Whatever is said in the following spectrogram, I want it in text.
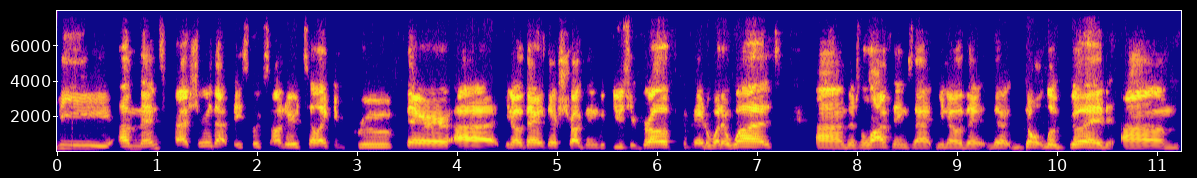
the immense pressure that Facebook's under to like improve their, uh, you know, they're they're struggling with user growth compared to what it was. Um, there's a lot of things that you know that, that don't look good, um,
